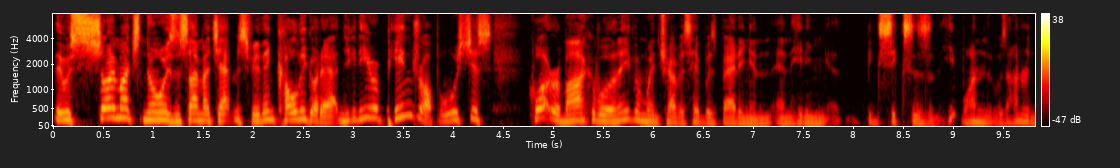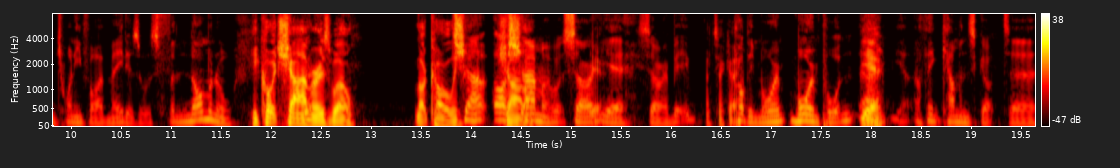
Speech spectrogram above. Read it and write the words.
there was so much noise and so much atmosphere. Then Kohli got out and you could hear a pin drop. It was just quite remarkable. And even when Travis Head was batting and, and hitting uh, big sixes and hit one that was 125 metres, it was phenomenal. He caught Sharma as well, not Kohli. Shar- oh, Sharma. Well, Sorry, Yeah. yeah. sorry, but That's okay. Probably more more important. Yeah. Uh, I think Cummins got uh,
